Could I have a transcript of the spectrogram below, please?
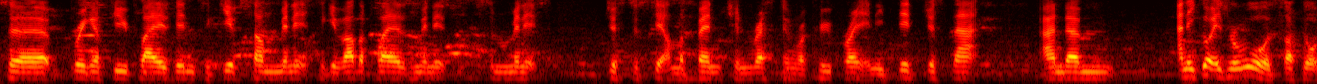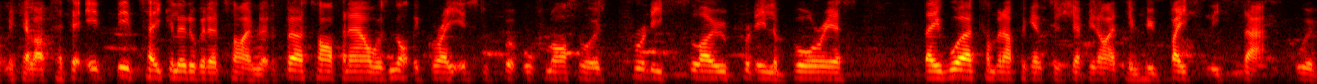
to bring a few players in, to give some minutes, to give other players minutes, some minutes just to sit on the bench and rest and recuperate. And he did just that. And um, and he got his rewards, I thought, Mikel Arteta. It did take a little bit of time. That The first half an hour was not the greatest of football from Arsenal. It was pretty slow, pretty laborious they were coming up against a Sheffield United team who basically sat with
